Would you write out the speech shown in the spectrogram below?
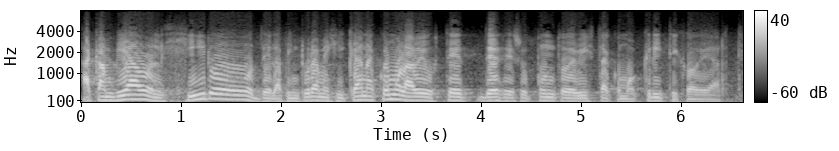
¿Ha cambiado el giro de la pintura mexicana? ¿Cómo la ve usted desde su punto de vista como crítico de arte?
